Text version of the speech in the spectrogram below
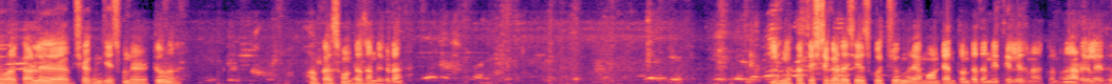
ఎవరి కాళ్ళే అభిషేకం చేసుకునేటట్టు అవకాశం ఉంటుందండి ఇక్కడ. లింగ ప్రతిష్ఠ కూడా చేసుకోవచ్చు. మరి అమౌంట్ ఎంత ఉంటుందని తెలియదు నాకు అడగలేదు.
